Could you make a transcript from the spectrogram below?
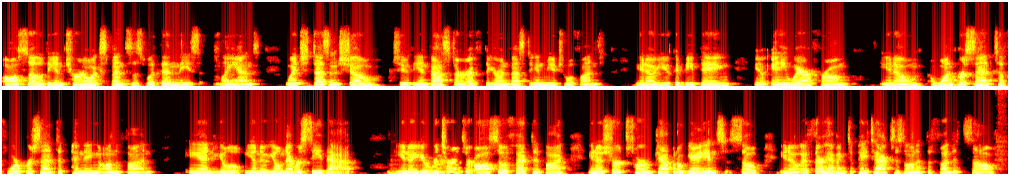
Also, the internal expenses within these plans which doesn't show to the investor if you're investing in mutual funds. You know, you could be paying, you know, anywhere from, you know, 1% to 4% depending on the fund. And you'll, you know, you'll never see that. You know, your returns are also affected by, you know, short-term capital gains. So, you know, if they're having to pay taxes on it, the fund itself,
